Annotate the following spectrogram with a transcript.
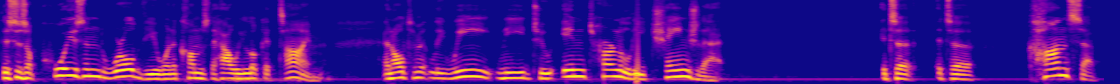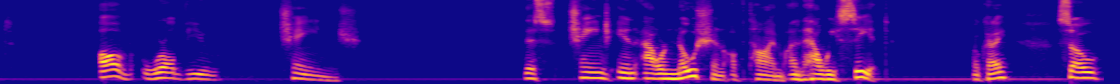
This is a poisoned worldview when it comes to how we look at time. And ultimately, we need to internally change that. It's a, it's a concept of worldview change. This change in our notion of time and how we see it. Okay? So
